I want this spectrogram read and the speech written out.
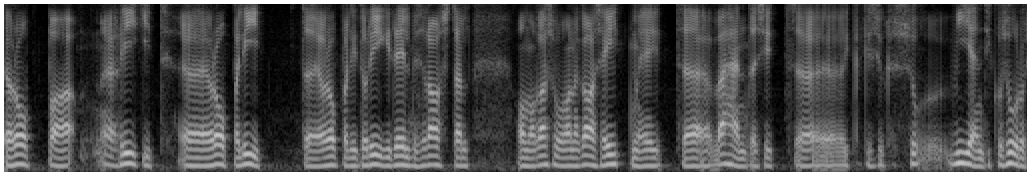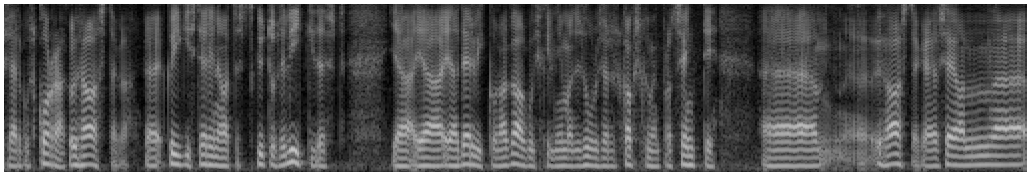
Euroopa äh, riigid, Euroopa Liit, Euroopa Liidu riigid eelmisel aastal oma kasvuhoonegaase heitmeid vähendasid ikkagi niisuguses su-, viiendiku suurusjärgus korraga ühe aastaga, kõigist erinevatest kütuseliikidest ja, ja, ja tervikuna ka kuskil niimoodi suurusjärgus kakskümmend protsenti ühe aastaga ja see on, äh,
